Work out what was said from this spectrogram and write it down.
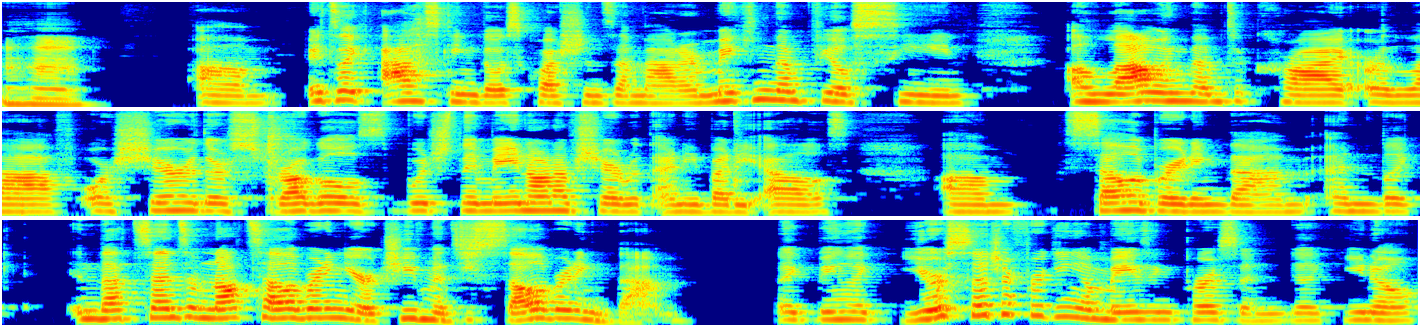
Mm-hmm. um it's like asking those questions that matter making them feel seen allowing them to cry or laugh or share their struggles which they may not have shared with anybody else um celebrating them and like in that sense of not celebrating your achievements just celebrating them. Like being like you're such a freaking amazing person like you know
